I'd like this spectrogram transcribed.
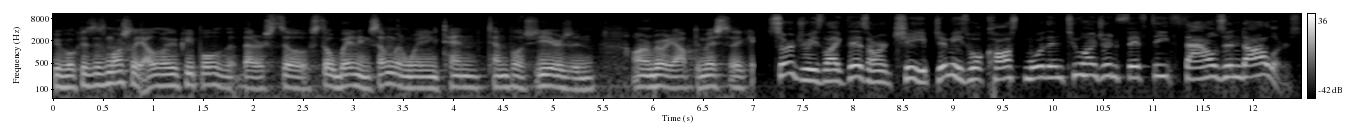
people because it's mostly elderly people that, that, are still still waiting. Some have been waiting 10, 10 plus years and aren't very optimistic. Surgeries like this aren't cheap. Jimmy's will cost more than $250,000.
